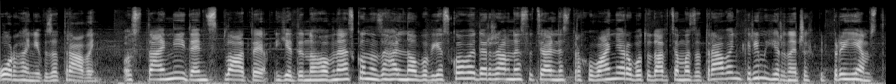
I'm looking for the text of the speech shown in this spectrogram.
органів за травень. Останній день сплати єдиного внеску на загальнообов'язкове державне соціальне страхування роботодавцями за травень, крім гірничих підприємств.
